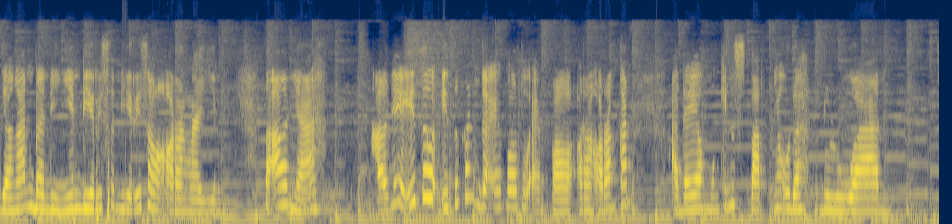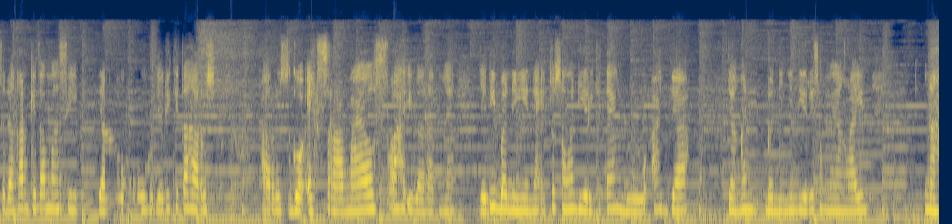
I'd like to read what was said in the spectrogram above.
jangan bandingin diri sendiri sama orang lain. Soalnya, soalnya itu itu kan nggak apple to apple. Orang-orang kan ada yang mungkin startnya udah duluan sedangkan kita masih jauh jadi kita harus harus go extra miles lah ibaratnya. Jadi bandinginnya itu sama diri kita yang dulu aja. Jangan bandingin diri sama yang lain. Nah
